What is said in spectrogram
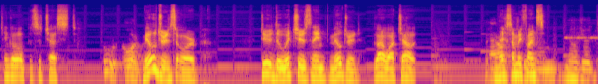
Jingo opens the chest. Ooh, orb. Mildred's orb. Dude, the witch is named Mildred. We gotta watch out. Next time we find supposed to be Mildred.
